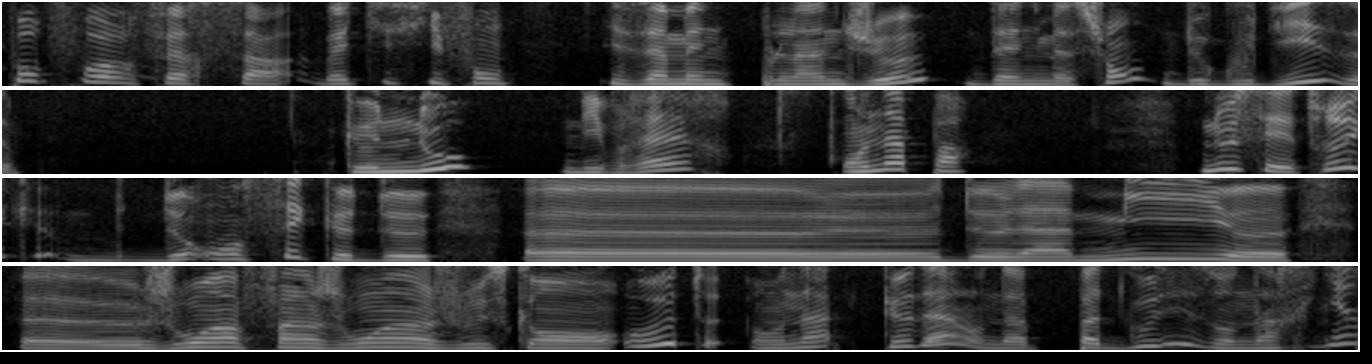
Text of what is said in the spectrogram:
pour pouvoir faire ça, bah, qu'est-ce qu'ils font? Ils amènent plein de jeux, d'animation, de goodies que nous, libraires, on n'a pas. Nous, c'est des trucs, on sait que de, euh, de la mi-juin, fin juin jusqu'en août, on n'a que dalle, on n'a pas de goodies, on n'a rien.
